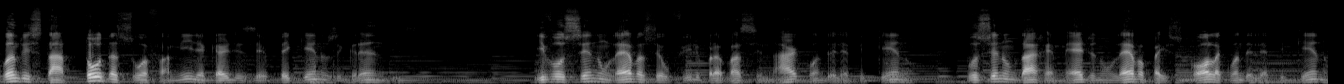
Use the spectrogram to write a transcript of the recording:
Quando está toda a sua família, quer dizer pequenos e grandes. E você não leva seu filho para vacinar quando ele é pequeno, você não dá remédio, não leva para a escola quando ele é pequeno.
